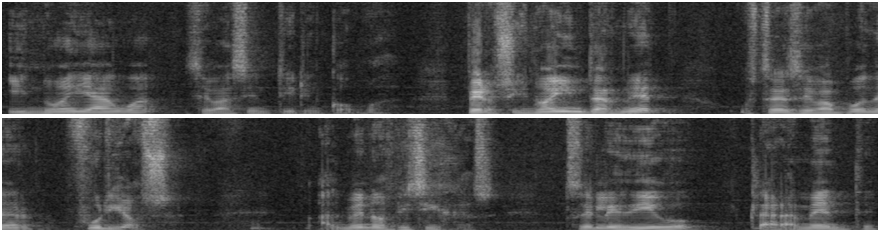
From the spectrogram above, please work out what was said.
y no hay agua, se va a sentir incómoda. Pero si no hay internet, usted se va a poner furiosa, al menos mis hijas. Entonces le digo claramente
